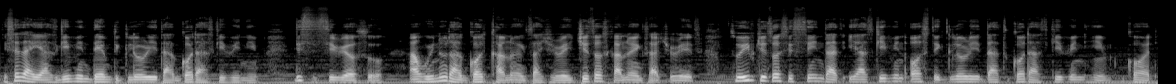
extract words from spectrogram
He said that he has given them the glory that God has given him. This is serious, so and we know that God cannot exaggerate, Jesus cannot exaggerate. So if Jesus is saying that he has given us the glory that God has given him, God,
